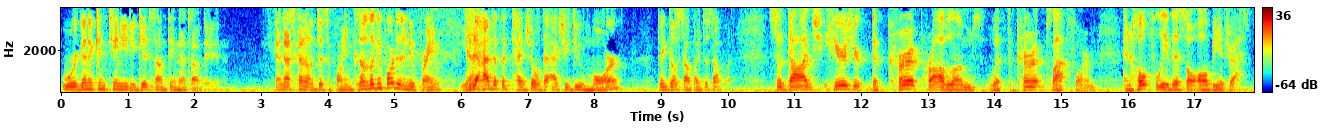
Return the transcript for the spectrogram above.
we're going to continue to get something that's outdated. And that's kind of disappointing because I was looking forward to the new frame because Yeah. it had the potential to actually do more than go stoplight to stoplight. So Dodge, here's your the current problems with the current platform, and hopefully this will all be addressed.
